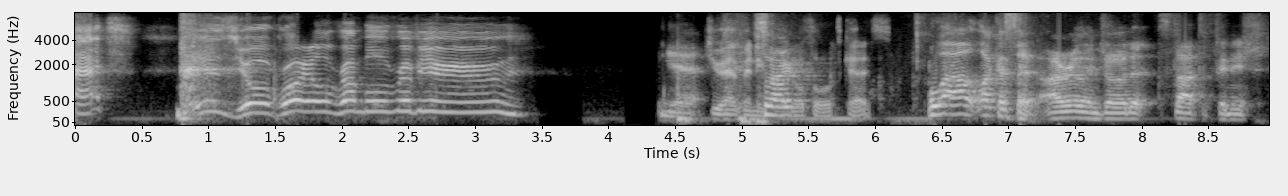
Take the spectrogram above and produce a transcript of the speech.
That is your Royal Rumble review. Yeah. Do you have any So- final thoughts, Case? Well, like I said, I really enjoyed it, start to finish,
